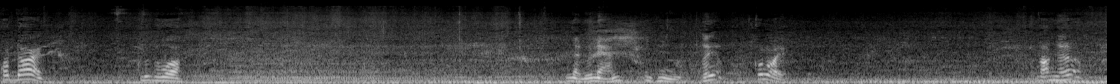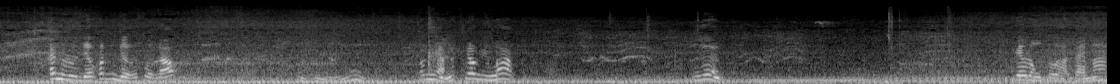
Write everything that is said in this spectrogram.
ก็ได้ดูกทัวร์เนี่ยดูแหนมเฮ้ย ก็อร่อยร้านเนื้อแค่เมนูเดียวก็เดือดสุดแล้ว ข้าวเหนียวไม่เปรี้ยวดีมากนี่เปรี้ยวลงตัวหาใจมาก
